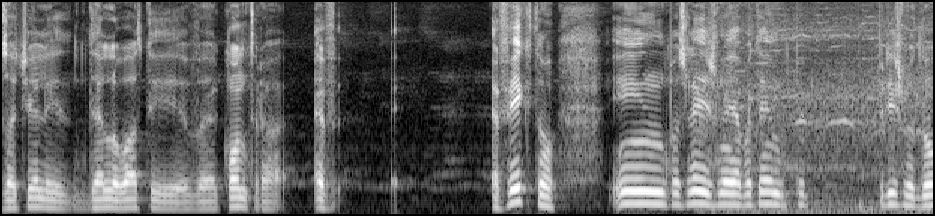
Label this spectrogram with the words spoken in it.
začeli delovati v kontra efektu in posledično je potem prišlo do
